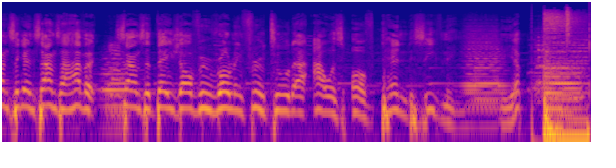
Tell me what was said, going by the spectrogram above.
Once again, sounds of havoc, sounds of deja vu rolling through to the hours of 10 this evening. Yep.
